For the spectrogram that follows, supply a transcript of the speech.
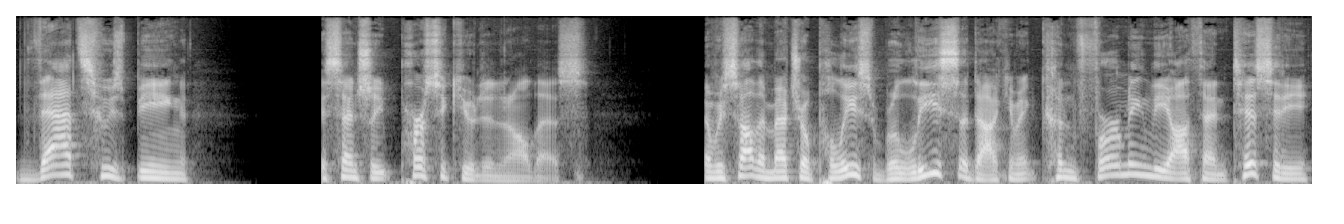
That's who's being essentially persecuted in all this. And we saw the Metro Police release a document confirming the authenticity,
